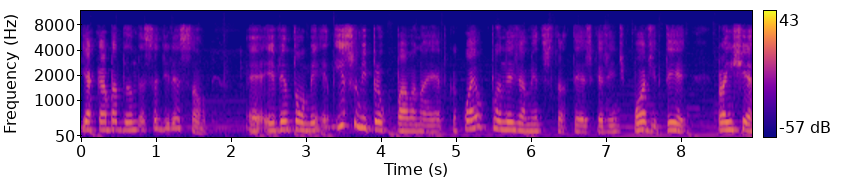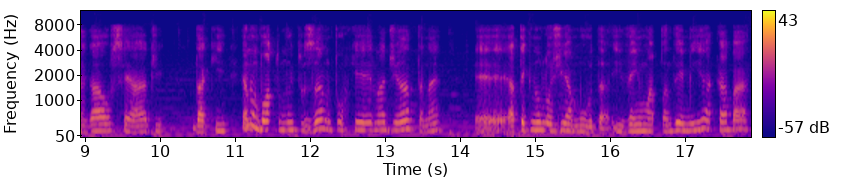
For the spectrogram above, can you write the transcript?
e acaba dando essa direção. É, eventualmente, isso me preocupava na época. Qual é o planejamento estratégico que a gente pode ter para enxergar o SEAD daqui? Eu não boto muitos anos porque não adianta, né? É, a tecnologia muda e vem uma pandemia, acaba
